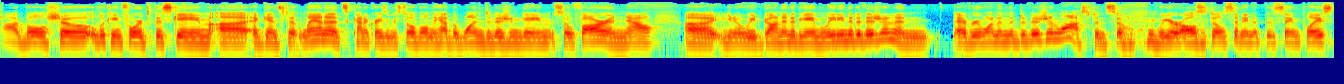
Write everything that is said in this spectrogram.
Todd Bowles show. Looking forward to this game uh, against Atlanta. It's kind of crazy. We still have only had the one division game so far, and now, uh, you know, we'd gone into the game leading the division, and everyone in the division lost, and so we are all still sitting at the same place.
